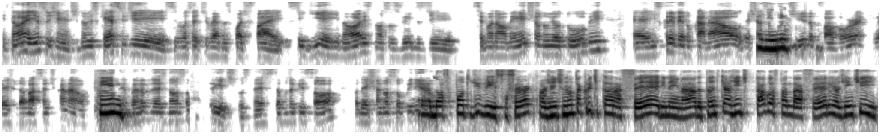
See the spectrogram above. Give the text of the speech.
Então é isso, gente. Não esquece de, se você estiver no Spotify, seguir aí nós, nossos vídeos de semanalmente ou no YouTube é, inscrever no canal, deixar Sim. sua curtida, por favor, que vai ajudar bastante o canal. Sim. Lembrando que nós não somos críticos, nós estamos aqui só para deixar nossa opinião. É nosso ponto de vista, certo? A gente não está criticando a série nem nada, tanto que a gente está gostando da série, a gente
